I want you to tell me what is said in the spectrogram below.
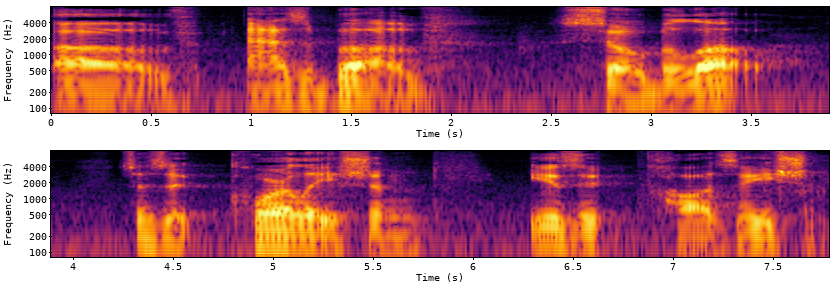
of as above, so below. So is it correlation? Is it causation?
